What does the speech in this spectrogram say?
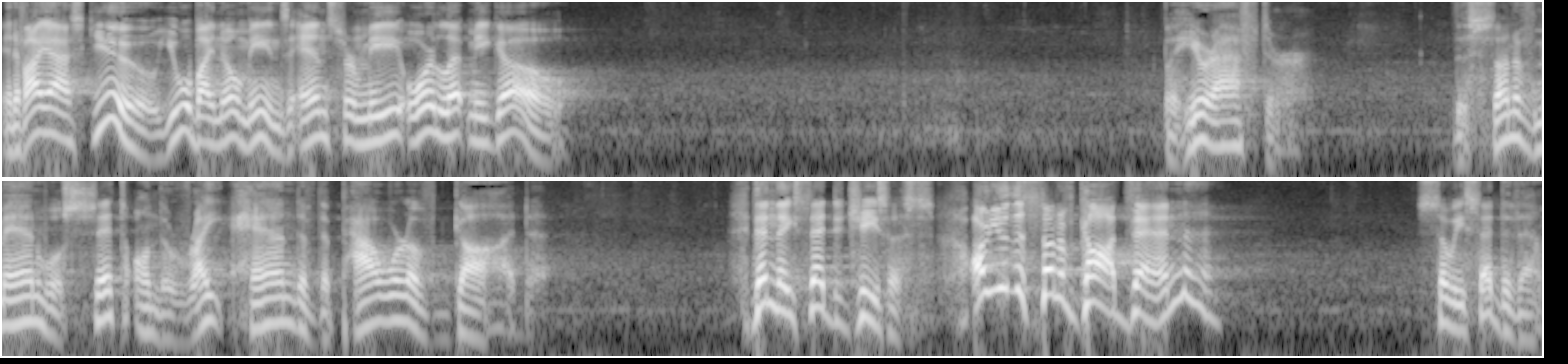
And if I ask you, you will by no means answer me or let me go. But hereafter, the Son of Man will sit on the right hand of the power of God. Then they said to Jesus, Are you the Son of God then? So he said to them,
